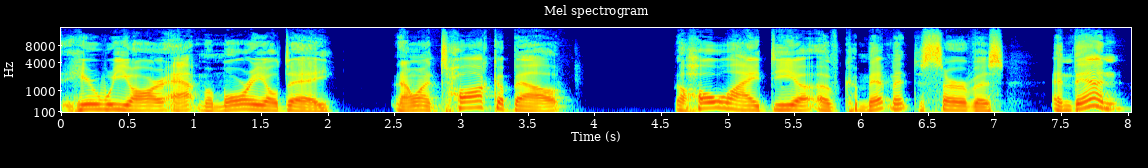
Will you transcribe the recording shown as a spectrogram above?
Here we are at Memorial Day, and I want to talk about the whole idea of commitment to service and then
